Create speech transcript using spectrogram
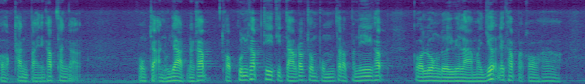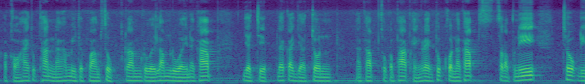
บอกท่านไปนะครับ ท่านก็คงจะอนุญาตนะครับ ขอบคุณครับที่ติดตามรับชมผมสำหรับวันนี้ครับ ก็ล่วงเลยเวลามาเยอะนะครับก็ขอ ก็ขอให้ทุกท่านนะครับมีแต่ความสุขร่ำรวยร่ำรวยนะครับ อย่าเจ็บและก็อย่าจนนะครับ สุขภาพแข็งแรงทุกคนนะครับสำหรับวันนี้โชคดี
